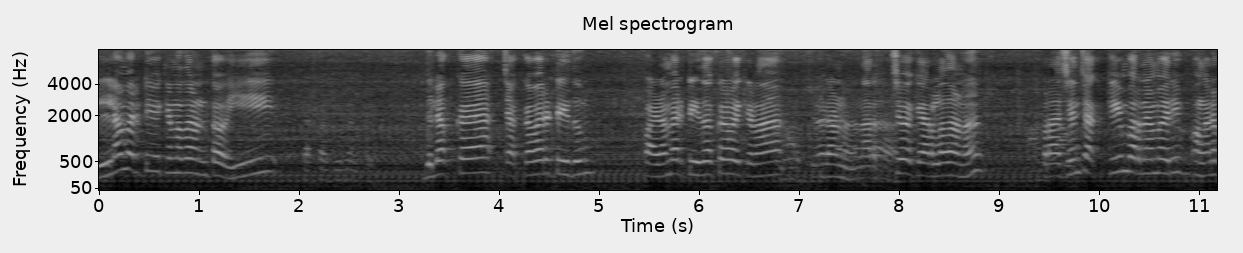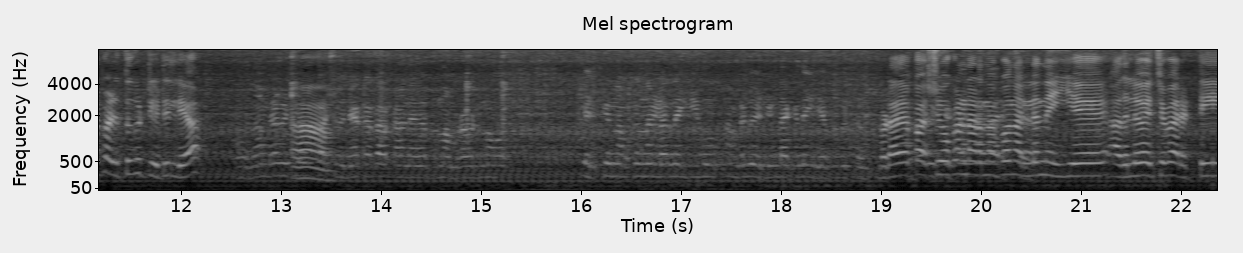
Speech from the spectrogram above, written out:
എല്ലാം വരട്ടി വെക്കണതാണ് കേട്ടോ ഈ ഇതിലൊക്കെ ചക്ക വരട്ടിയതും പഴം വരട്ടിയതൊക്കെ വെക്കണ ഇതാണ് നിറച്ച് വെക്കാറുള്ളതാണ്. പ്രാവശ്യം ചക്കയും പറഞ്ഞ മാതിരി അങ്ങനെ പഴുത്ത് കിട്ടിയിട്ടില്ല. നമ്മുടെ വീട്ടിൽ. പശുവിനെയൊക്കെ കറക്കാനായിട്ട് നമ്മുടെ വീട്ടിൽ നിന്ന് ശരിക്കും നമുക്ക് നല്ല നെയ്യും നമ്മുടെ വീട്ടിലുണ്ടാക്കിയ നെയ്യൊക്കെ കിട്ടും. ഇവിടെ പശുവൊക്കെ ഉണ്ടായിരുന്നപ്പോൾ നല്ല നെയ്യ് അതിൽ വെച്ച് വരട്ടി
